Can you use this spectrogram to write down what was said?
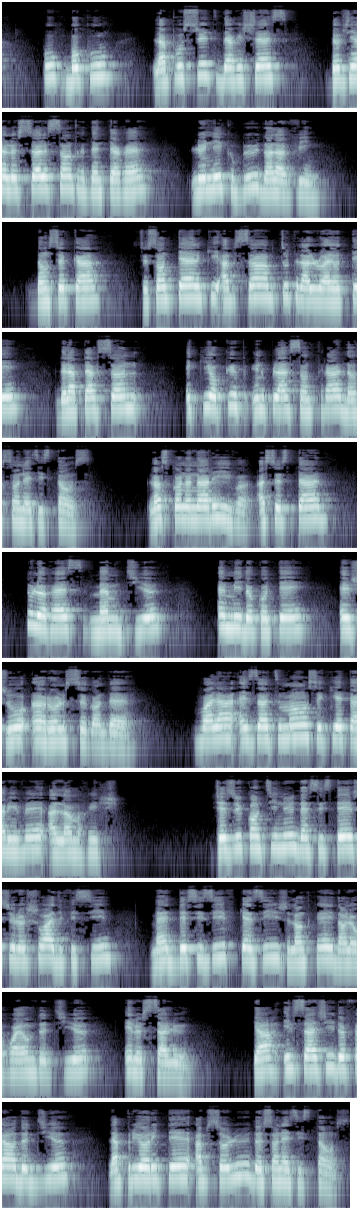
pour beaucoup, la poursuite des richesses devient le seul centre d'intérêt, l'unique but dans la vie. Dans ce cas, ce sont elles qui absorbent toute la loyauté de la personne et qui occupent une place centrale dans son existence. Lorsqu'on en arrive à ce stade, tout le reste, même Dieu, est mis de côté et joue un rôle secondaire. Voilà exactement ce qui est arrivé à l'homme riche. Jésus continue d'insister sur le choix difficile mais décisif qu'exige l'entrée dans le royaume de Dieu et le salut. Car il s'agit de faire de Dieu la priorité absolue de son existence.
